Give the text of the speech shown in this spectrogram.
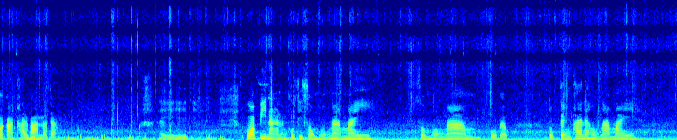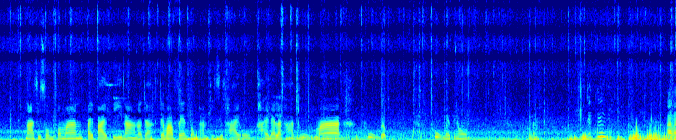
ประกาศขายบ้านแล้วจ้ะไอเพราะว่าปีหน้านั้นเขาสิสมห้องน้ำไม่สมห้องน้ำพวกแบบ ตกแต่งภายในห้องน้ำไม่นาสิสมประมาณปลายปลายปีหนาเนาะจ้ะแต่ว่าแฟนต้องการที่สิขายออกขายในราคาถูกมาก ถูกแบบถูกไม่พี่น้องคุณนะอะไร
